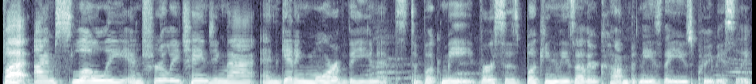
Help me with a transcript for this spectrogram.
But I'm slowly and surely changing that and getting more of the units to book me versus booking these other companies they used previously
